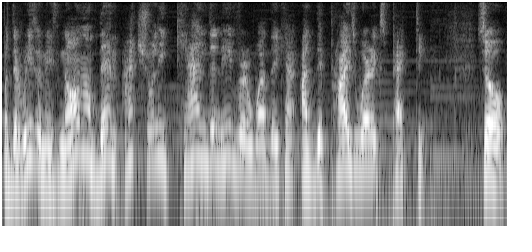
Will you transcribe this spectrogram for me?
But the reason is none of them actually can deliver what they can at the price we're expecting. So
